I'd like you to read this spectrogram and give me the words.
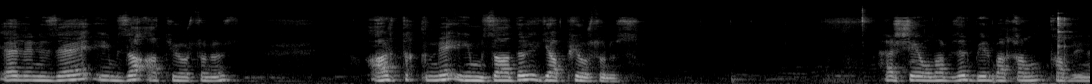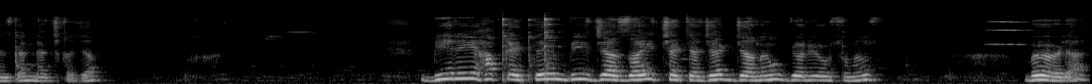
elinize imza atıyorsunuz. Artık ne imzadır yapıyorsunuz. Her şey olabilir. Bir bakalım tablinizden ne çıkacak. Biri hak ettiğim bir cezayı çekecek canım görüyorsunuz. Böyle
